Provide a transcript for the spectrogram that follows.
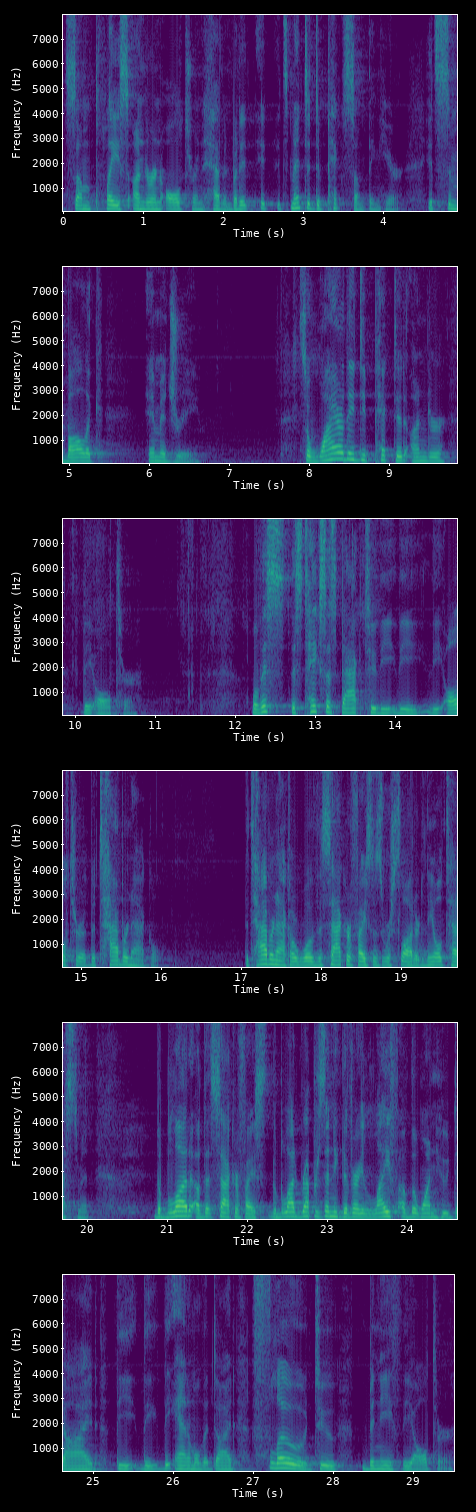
some place under an altar in heaven, but it, it, it's meant to depict something here. It's symbolic imagery. So, why are they depicted under the altar? Well, this, this takes us back to the, the, the altar, the tabernacle. The tabernacle where the sacrifices were slaughtered in the Old Testament. The blood of the sacrifice, the blood representing the very life of the one who died, the, the, the animal that died, flowed to beneath the altar.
